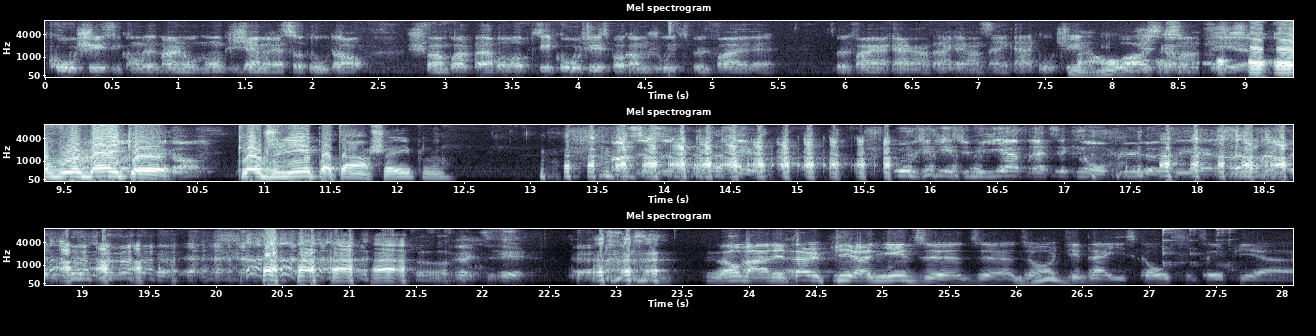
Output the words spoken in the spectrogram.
coacher, c'est complètement un autre monde. Puis j'aimerais ça tôt ou tard. Je ne fais pas la porte. Puis coacher, c'est pas comme jouer. Tu peux le faire. Euh, tu peux le faire à 40 ans, 45 ans, coacher. Ben, on, on, voit bien que Claude Julien n'est pas tant en shape. Là. ah, c'est ça. pas obligé de les humilier en pratique non plus. Là, Là, on va en étant un pionnier du, du, du hockey de la East Coast, tu sais, puis euh,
